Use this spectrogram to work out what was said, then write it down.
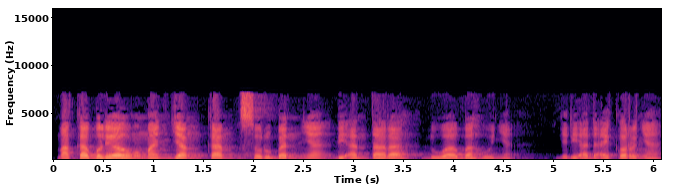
maka beliau memanjangkan surbannya di antara dua bahunya. Jadi ada ekornya,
